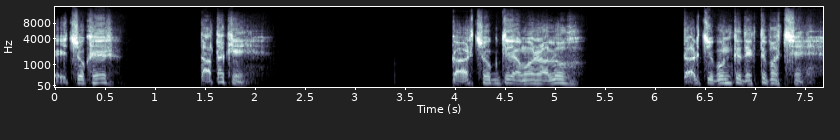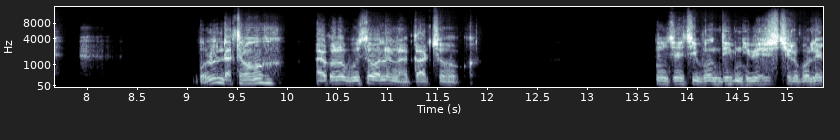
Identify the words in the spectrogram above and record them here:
এই চোখের তাতাকে কার চোখ দিয়ে আমার আলো তার জীবনকে দেখতে পাচ্ছে? বলুন ডাক্তারবাবু। এখনও বুঝতে পারলে না কার চোখ। নিজে জীবন দ্বীপ নিবেশ ছিল বলে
